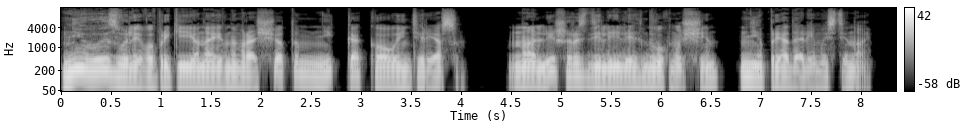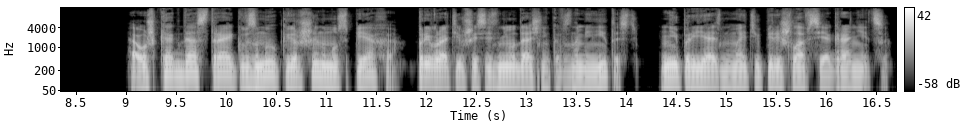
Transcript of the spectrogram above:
Не вызвали, вопреки ее наивным расчетам, никакого интереса, но лишь разделили двух мужчин непреодолимой стеной. А уж когда Страйк взмыл к вершинам успеха, превратившись из неудачника в знаменитость, неприязнь Мэтью перешла все границы.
